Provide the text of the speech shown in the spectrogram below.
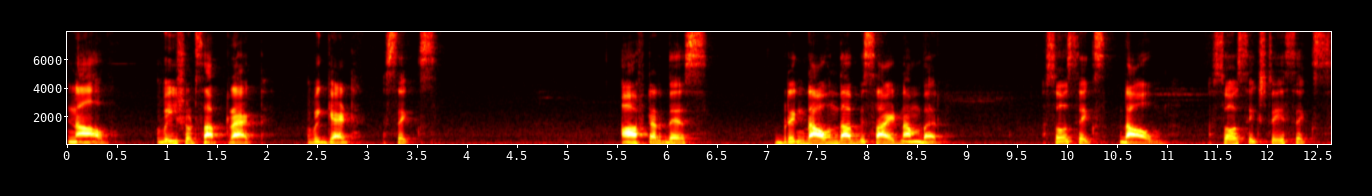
Now we should subtract we get 6. After this bring down the beside number so 6 down so 66.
